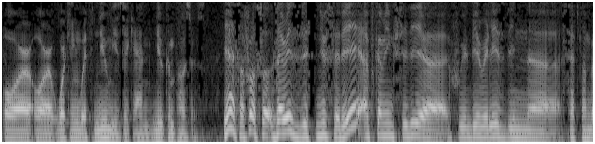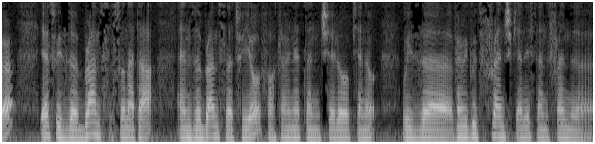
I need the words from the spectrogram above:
or or working with new music and new composers? Yes, of course. So there is this new CD, upcoming CD, uh, will be released in uh, September. Yes, with the Brahms Sonata and the Brahms Trio for clarinet and cello piano, with a very good French pianist and friend. Uh,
